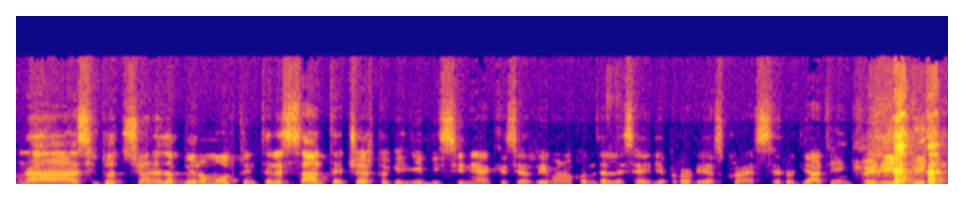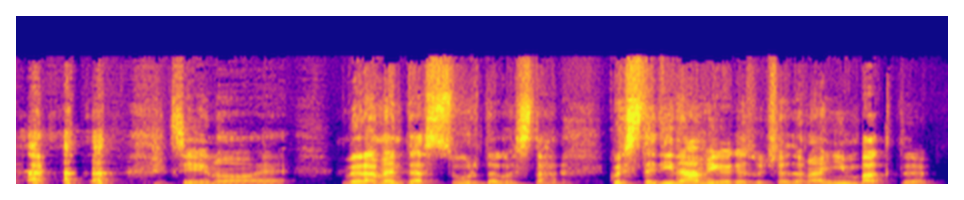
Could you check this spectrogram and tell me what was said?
una situazione davvero molto interessante. Certo che gli ABC neanche si arrivano con delle sedie, però riescono a essere odiati, è incredibile. sì, no, è veramente assurda questa, queste dinamiche che succedono a Impact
